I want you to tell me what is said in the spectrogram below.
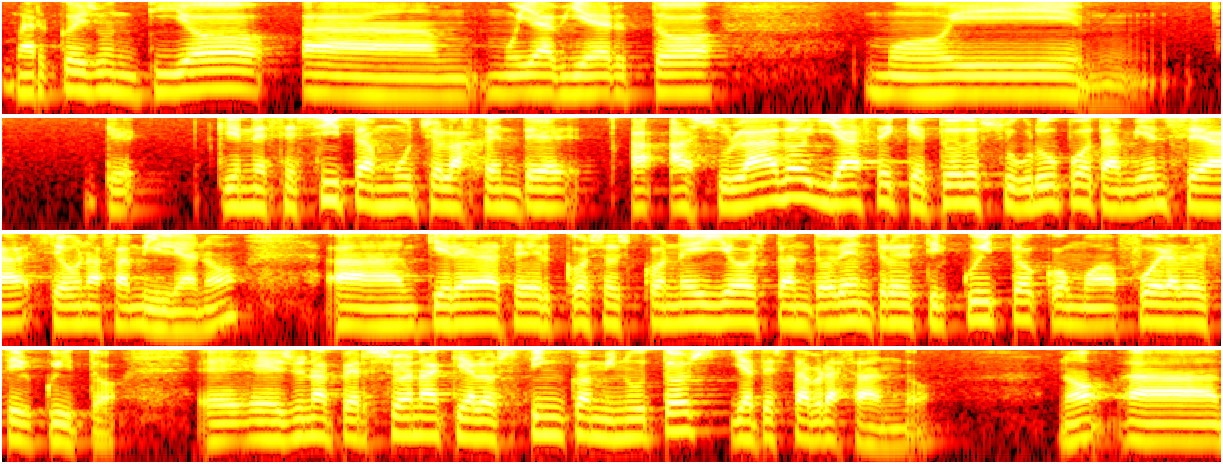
Marco es un tío muy abierto, muy... Que, que necesita mucho la gente a, su lado y hace que todo su grupo también sea, sea una familia, ¿no? Quiere hacer cosas con ellos tanto dentro del circuito como afuera del circuito. Eh, es una persona que a los cinco minutos ya te está abrazando. ¿No? Ah,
